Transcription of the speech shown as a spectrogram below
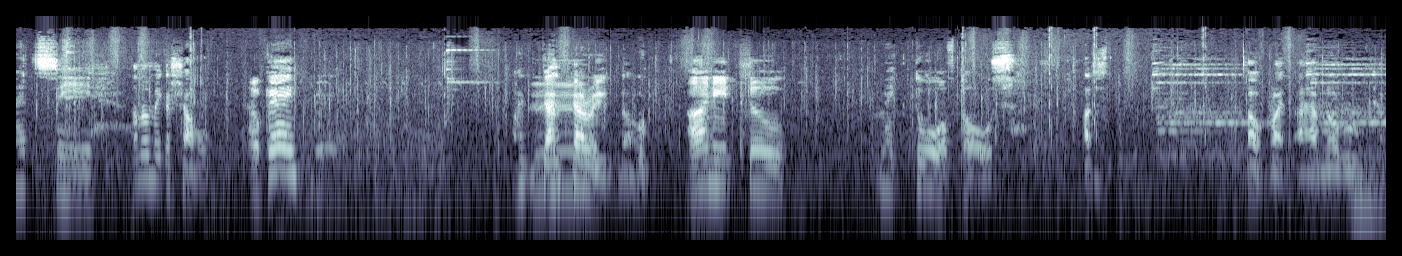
Let's see. I'm gonna make a shovel. Okay, I can't Mm. carry it though. I need to make two of those. I'll just. Oh, right, I have no room yet.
